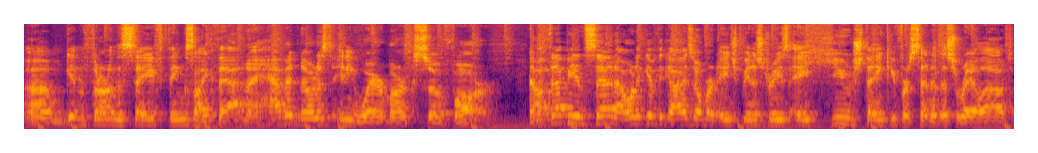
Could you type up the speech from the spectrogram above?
um, getting thrown in the safe, things like that, and I haven't noticed any wear marks so far. Now with that being said, I want to give the guys over at HB Industries a huge thank you for sending this rail out.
